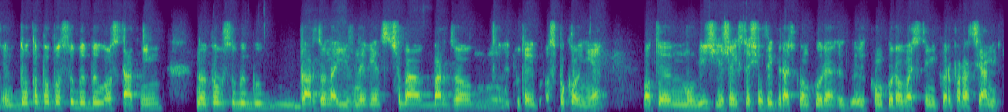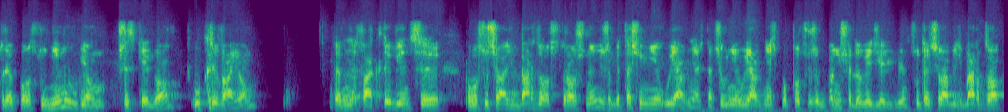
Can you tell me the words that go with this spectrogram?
no to po prostu by był ostatnim, no po prostu by był bardzo naiwny, więc trzeba bardzo tutaj spokojnie o tym mówić. Jeżeli chce się wygrać, konkurować z tymi korporacjami, które po prostu nie mówią wszystkiego, ukrywają, pewne fakty, więc y, po prostu trzeba być bardzo ostrożnym, żeby też im nie ujawniać, znaczy nie ujawniać po prostu, żeby oni się dowiedzieli. Więc tutaj trzeba być bardzo,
